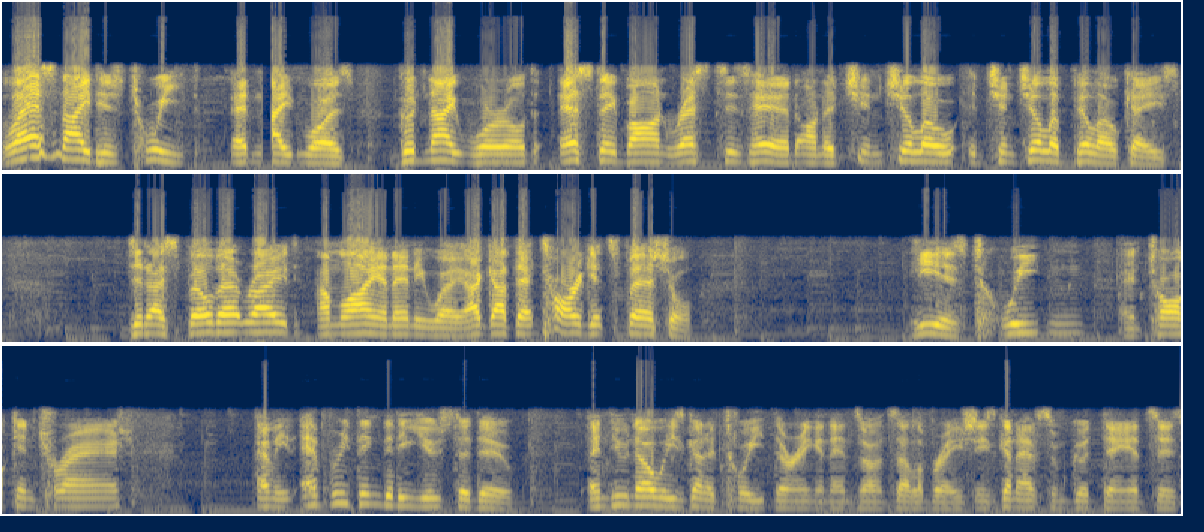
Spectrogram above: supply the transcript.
Last night his tweet at night was, Good night, world. Esteban rests his head on a chinchilla, chinchilla pillowcase. Did I spell that right? I'm lying anyway. I got that Target special. He is tweeting and talking trash. I mean, everything that he used to do. And you know he's going to tweet during an end zone celebration. He's going to have some good dances.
